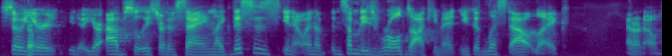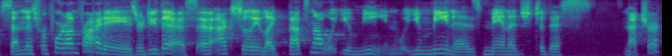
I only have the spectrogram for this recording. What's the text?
So you're, you know, you're absolutely sort of saying like this is, you know, in a in somebody's role document, you could list out like I don't know, send this report on Fridays or do this. And actually, like, that's not what you mean. What you mean is manage to this metric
